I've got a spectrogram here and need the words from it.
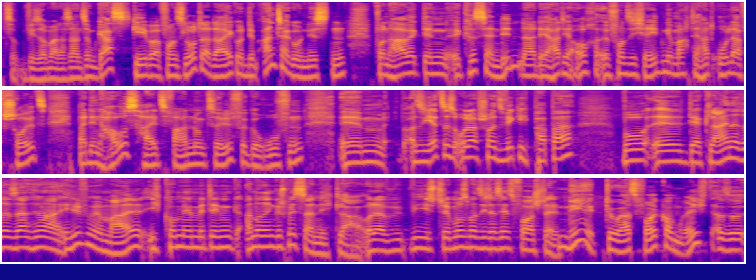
zum, wie soll man das sagen, zum Gastgeber von Sloterdijk und dem Antagonisten von Habeck, denn äh, Christian Lindner, der hat ja auch äh, von sich reden gemacht, der hat Olaf Scholz bei den Haushaltsverhandlungen zur Hilfe gerufen. Ähm, also jetzt ist Olaf Scholz wirklich Papa, wo äh, der Kleinere sagt, hör mal, hilf mir mal, ich komme mir mit den anderen Geschwistern nicht klar. Oder wie, wie muss man sich das jetzt vorstellen? Nee, du hast vollkommen recht. Also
